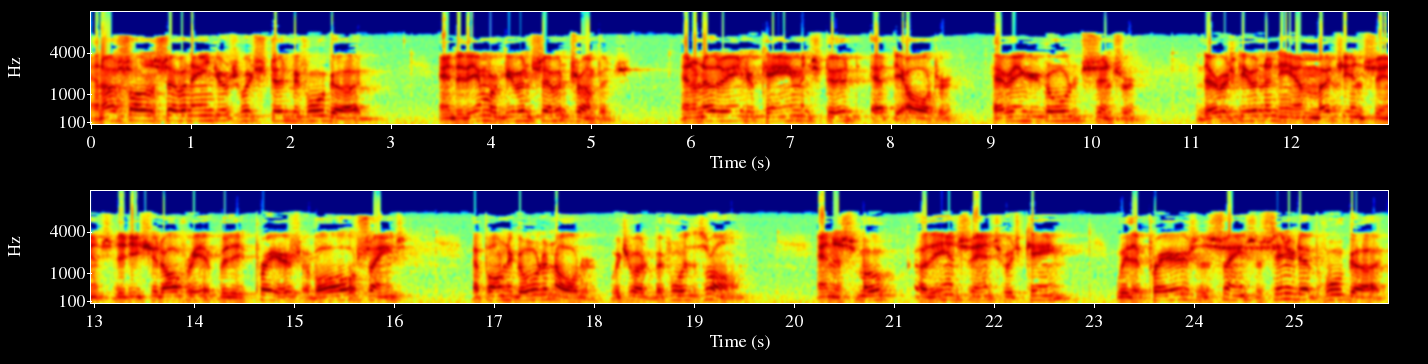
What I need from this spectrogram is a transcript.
And I saw the seven angels which stood before God and to them were given seven trumpets. And another angel came and stood at the altar, having a golden censer. And there was given unto him much incense, that he should offer it with the prayers of all saints upon the golden altar which was before the throne. And the smoke of the incense which came with the prayers of the saints ascended up before God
